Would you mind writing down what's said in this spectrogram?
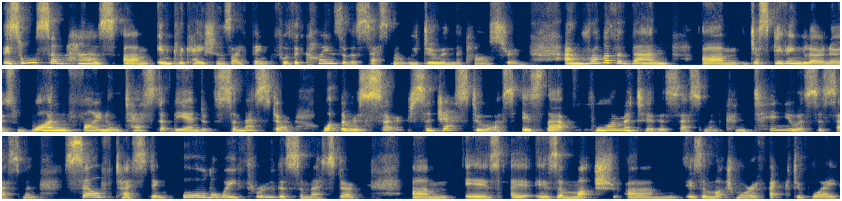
This also has um, implications, I think, for the kinds of assessment we do in the classroom. And rather than um, just giving learners one final test at the end of the semester, what the research suggests to us is that formative assessment, continuous assessment, self-testing all the way through the semester um, is, a, is, a much, um, is a much more effective way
